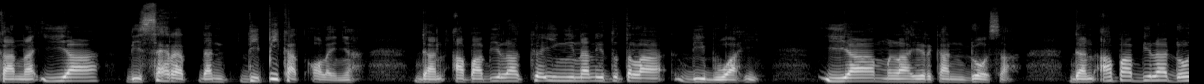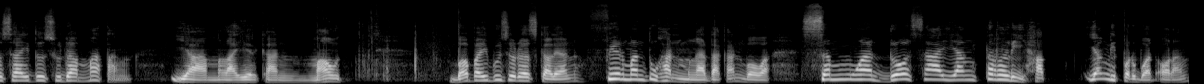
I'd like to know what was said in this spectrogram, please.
karena ia diseret dan dipikat olehnya. Dan apabila keinginan itu telah dibuahi, ia melahirkan dosa. Dan apabila dosa itu sudah matang, ia melahirkan maut. Bapak Ibu Saudara sekalian, firman Tuhan mengatakan bahwa semua dosa yang terlihat yang diperbuat orang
